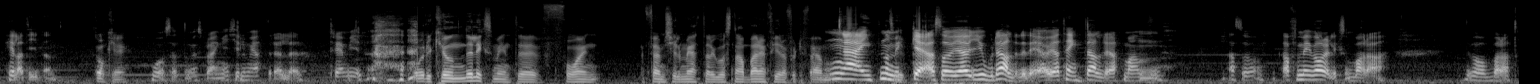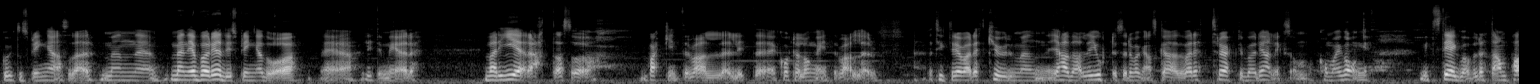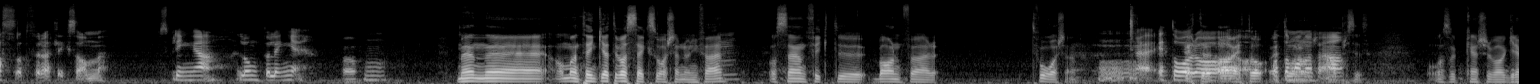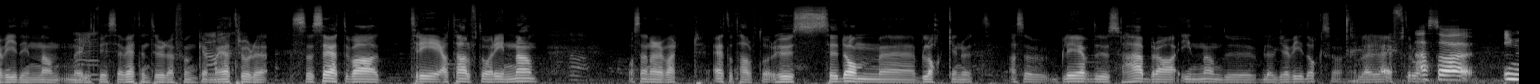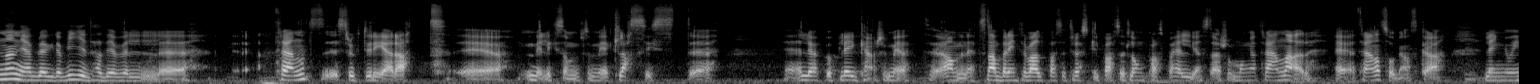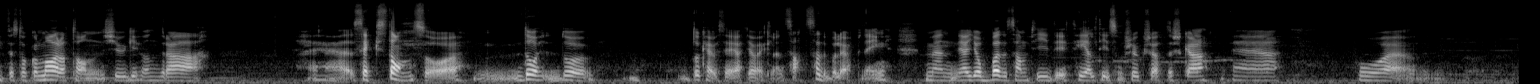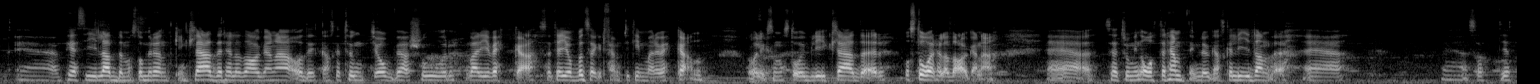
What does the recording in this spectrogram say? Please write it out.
hela tiden. Okej. Okay. Oavsett om jag sprang en kilometer eller tre mil. och du kunde liksom inte få en fem kilometer att gå snabbare än 4.45? Nej, inte något typ. mycket. Alltså, jag gjorde aldrig det och jag tänkte aldrig att man... Alltså, ja, för mig var det liksom bara det var bara att gå ut och springa sådär. Men, eh, men jag började ju springa då eh, lite mer varierat, alltså backintervaller, lite korta långa intervaller. Jag tyckte det var rätt kul men jag hade aldrig gjort det så det var, ganska, det var rätt trögt i början liksom, att komma igång mitt steg var väl rätt anpassat för att liksom springa långt och länge. Ja. Mm. Men eh, om man tänker att det var sex år sedan ungefär mm. och sen fick du barn för två år sedan? Mm, ett år och ja, ett år, åtta månader sedan. Ja. precis. Och så kanske du var gravid innan möjligtvis, jag vet inte hur det där funkar men jag tror det. Så säg att det var tre och ett halvt år innan och sen har det varit ett och ett halvt år. Hur ser de eh, blocken ut? Alltså blev du så här bra innan du blev gravid också eller efteråt? Alltså innan jag blev gravid hade jag väl eh, tränat strukturerat eh, med liksom mer klassiskt eh, löpupplägg kanske med ett, ja, ett snabbare intervallpass, ett tröskelpass, ett långpass på helgen så där, som många tränar. Eh, tränat så ganska mm. länge och inför Stockholm Marathon Eh, 16 så då, då då kan jag säga att jag verkligen satsade på löpning. Men jag jobbade samtidigt heltid som sjuksköterska eh, på eh, PCI-labb där man står med röntgenkläder hela dagarna och det är ett ganska tungt jobb. Vi har jour varje vecka så att jag jobbade säkert 50 timmar i veckan och liksom står i blykläder och står hela dagarna. Eh, så jag tror min återhämtning blev ganska lidande. Eh, Eh, så att jag,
